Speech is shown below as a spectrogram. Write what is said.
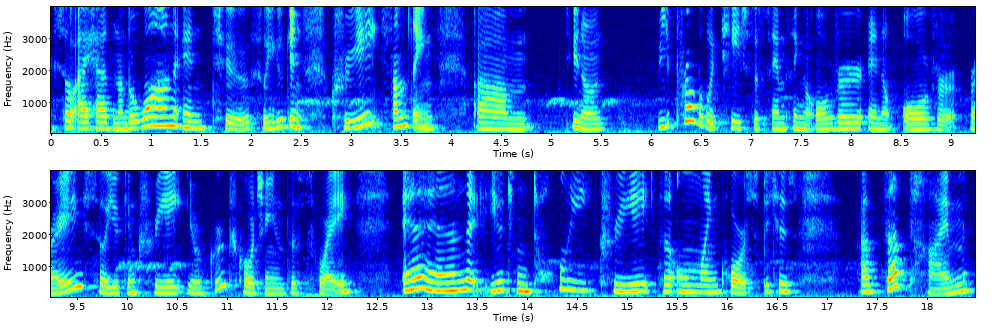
so I had number one and two. So you can create something, um, you know, you probably teach the same thing over and over, right? So you can create your group coaching in this way. And you can totally create the online course because at that time,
